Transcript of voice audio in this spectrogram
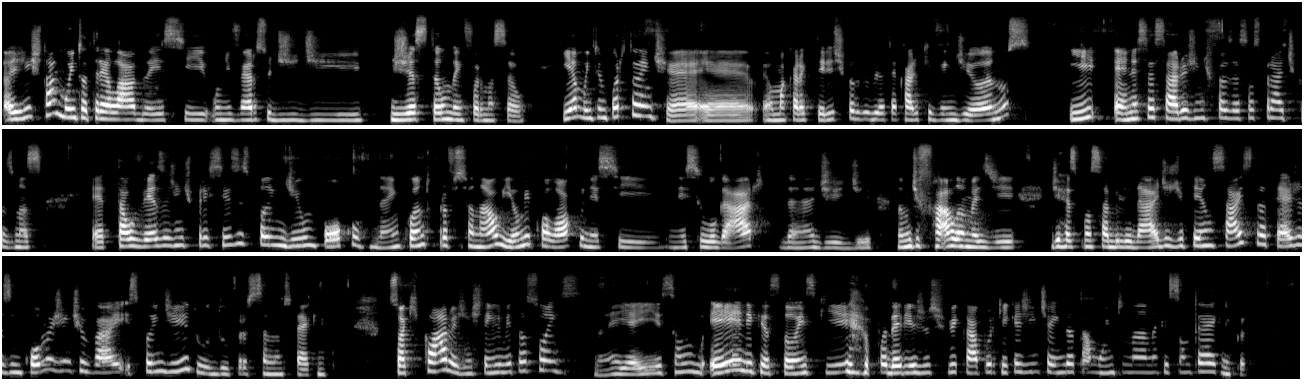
A gente está muito atrelado a esse universo de, de, de, gestão da informação. E é muito importante, é, é, é uma característica do bibliotecário que vem de anos e é necessário a gente fazer essas práticas, mas é, talvez a gente precise expandir um pouco, né, enquanto profissional, e eu me coloco nesse, nesse lugar, né, de, de, não de fala, mas de, de responsabilidade, de pensar estratégias em como a gente vai expandir do, do processamento técnico. Só que, claro, a gente tem limitações, né, e aí são N questões que eu poderia justificar por que, que a gente ainda está muito na, na questão técnica.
